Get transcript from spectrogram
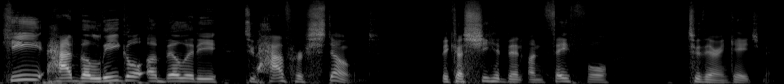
he had the legal ability to have her stoned because she had been unfaithful to their engagement.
